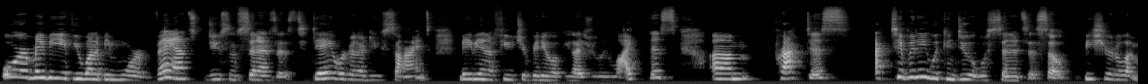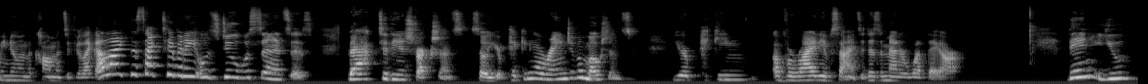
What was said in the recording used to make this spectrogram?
or maybe if you want to be more advanced, do some sentences. Today we're going to do signs. Maybe in a future video, if you guys really like this um, practice activity, we can do it with sentences. So be sure to let me know in the comments if you're like, I like this activity, let's do it with sentences. Back to the instructions. So you're picking a range of emotions, you're picking a variety of signs. It doesn't matter what they are. Then you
